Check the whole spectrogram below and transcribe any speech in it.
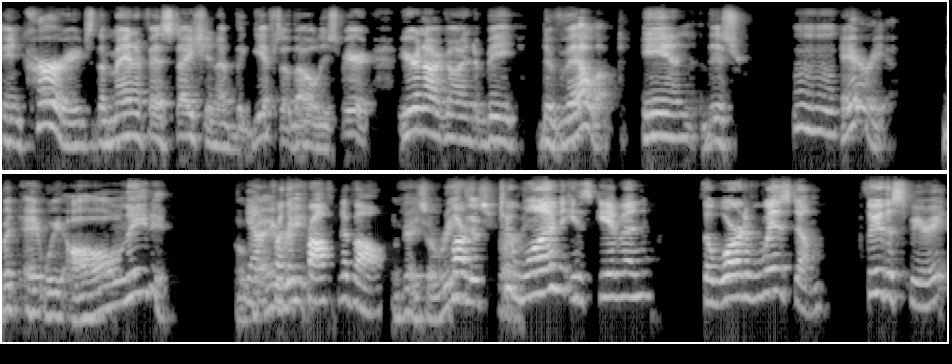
encourage the manifestation of the gifts of the Holy Spirit, you're not going to be developed in this Mhm. area. But eh, we all need it. Okay, Yeah, for the profit of all. okay. So read For this To one is given the word of wisdom through the Spirit,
